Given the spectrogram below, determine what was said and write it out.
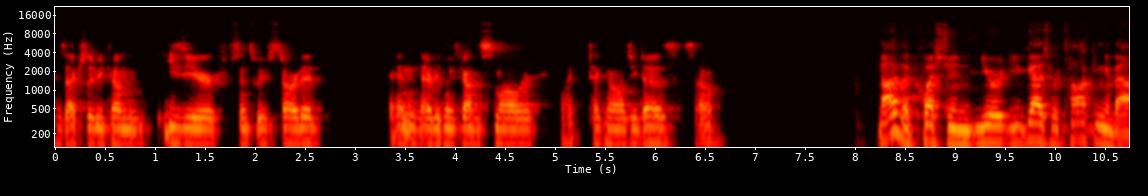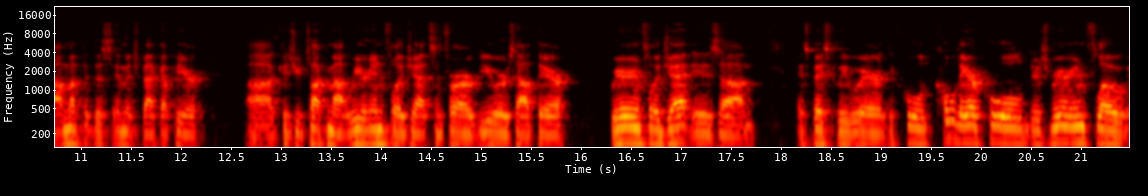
has actually become easier since we've started, and everything's gotten smaller like technology does. So Now I have a question. You're you guys were talking about. I'm gonna put this image back up here because you're talking about rear inflow jets, and for our viewers out there, rear inflow jet is um, it's basically where the cold cold air pool. There's rear inflow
